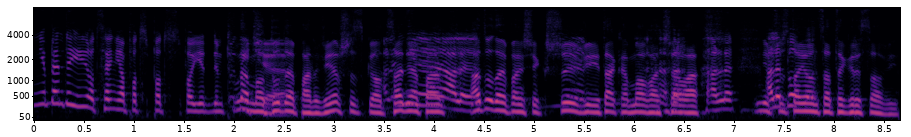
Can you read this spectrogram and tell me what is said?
nie będę jej oceniał pod, pod, po jednym tweetie. Wiadomo, Dudę pan wie, wszystko ocenia nie, pan, ale... a tutaj pan się krzywi, nie. taka mowa ciała ale, nieprzystająca ale bo, tygrysowi.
